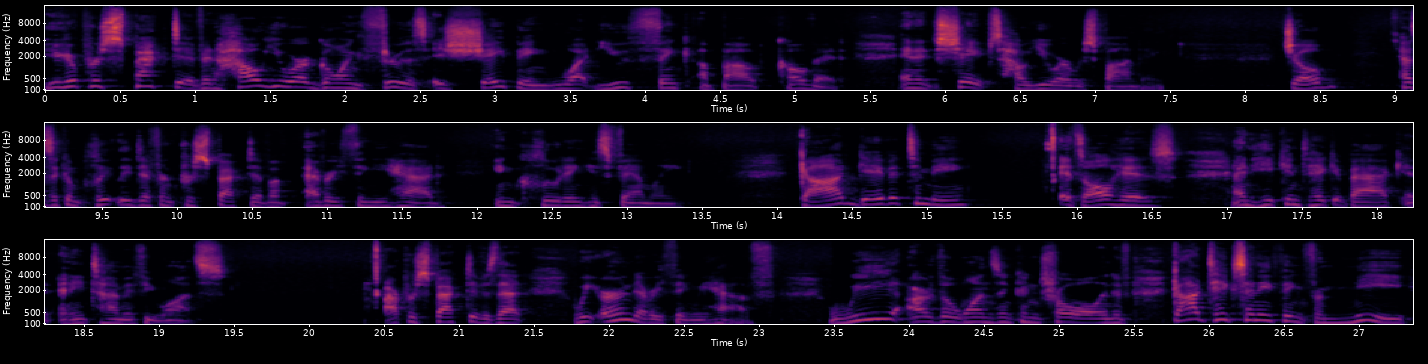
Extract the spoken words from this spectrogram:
Your perspective and how you are going through this is shaping what you think about COVID, and it shapes how you are responding. Job, has a completely different perspective of everything he had, including his family. God gave it to me. It's all his, and he can take it back at any time if he wants. Our perspective is that we earned everything we have. We are the ones in control. And if God takes anything from me,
